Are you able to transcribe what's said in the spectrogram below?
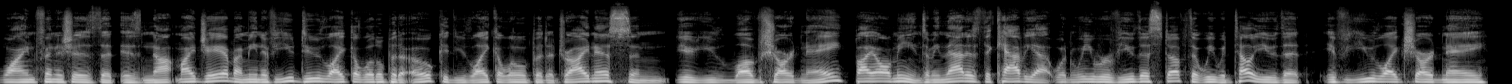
wine finishes that is not my jam. I mean, if you do like a little bit of oak and you like a little bit of dryness and you you love Chardonnay, by all means. I mean, that is the caveat when we review this stuff that we would tell you that if you like Chardonnay,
